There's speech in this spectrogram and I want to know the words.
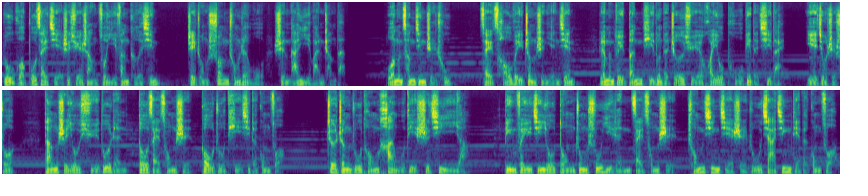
如果不在解释学上做一番革新，这种双重任务是难以完成的。我们曾经指出，在曹魏正始年间，人们对本体论的哲学怀有普遍的期待，也就是说，当时有许多人都在从事构筑体系的工作。这正如同汉武帝时期一样，并非仅有董仲舒一人在从事重新解释儒家经典的工作。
